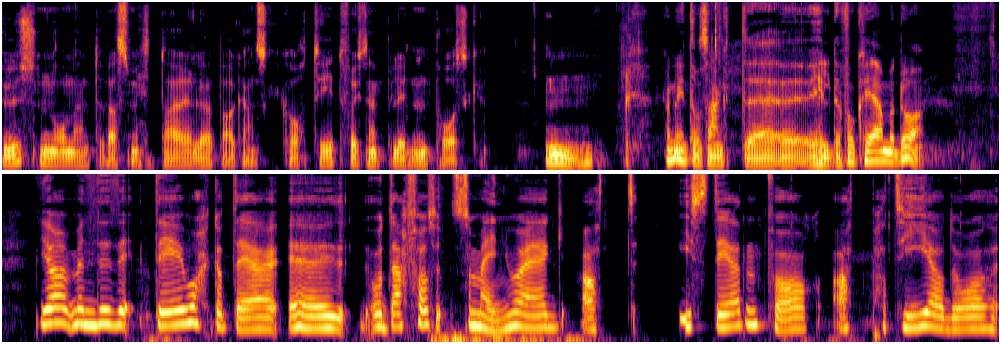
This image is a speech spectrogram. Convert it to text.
000 nordmenn til å være smitta i løpet av ganske kort tid, f.eks. innen påske. Mm. Det kan bli interessant, eh, Hilde. For hva gjør vi da? Ja, men det, det, er jo akkurat det. Eh, og derfor så mener jo jeg at istedenfor at partier da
